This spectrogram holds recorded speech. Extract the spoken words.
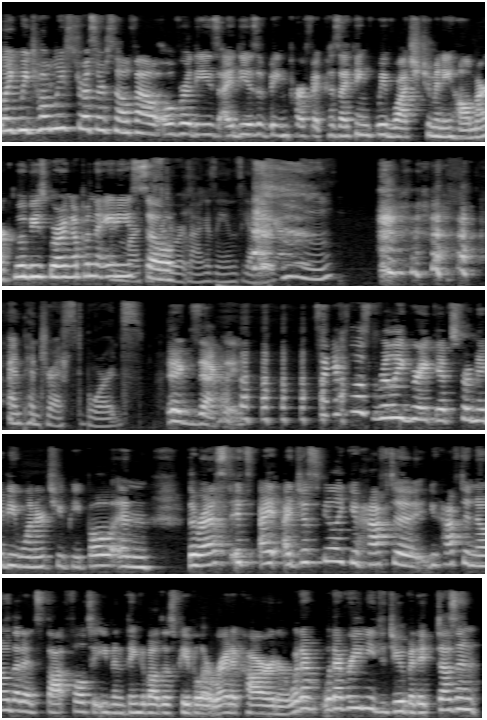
Like we totally stress ourselves out over these ideas of being perfect because I think we've watched too many Hallmark movies growing up in the eighties. So Stewart magazines, yeah, mm-hmm. and Pinterest boards. Exactly. Save those really great gifts for maybe one or two people, and the rest. It's I, I just feel like you have to you have to know that it's thoughtful to even think about those people or write a card or whatever whatever you need to do. But it doesn't.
